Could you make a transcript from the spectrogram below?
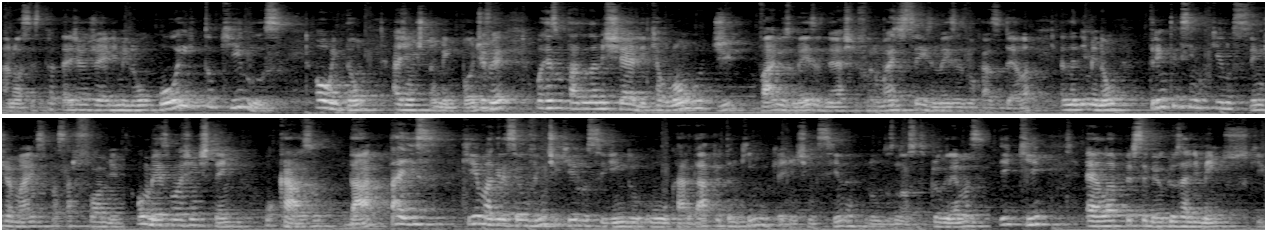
a nossa estratégia já eliminou 8 quilos ou então a gente também pode ver o resultado da Michelle, que ao longo de vários meses, né, acho que foram mais de seis meses no caso dela, ela eliminou 35 quilos sem jamais passar fome. Ou mesmo a gente tem o caso da Thaís, que emagreceu 20 quilos seguindo o cardápio tanquinho que a gente ensina num dos nossos programas e que ela percebeu que os alimentos que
